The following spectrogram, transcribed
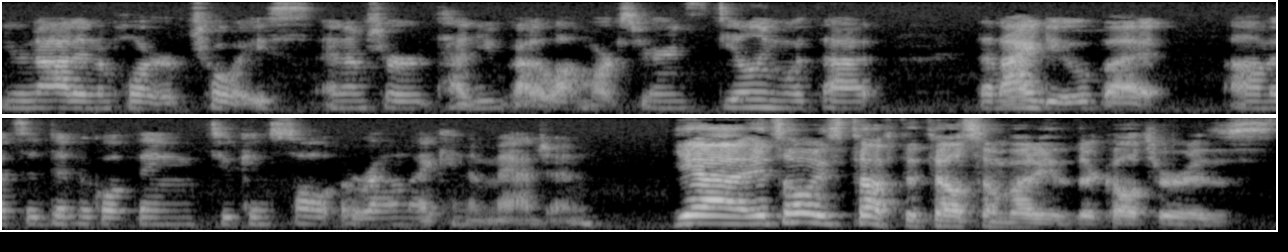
you're not an employer of choice. And I'm sure Ted, you've got a lot more experience dealing with that than I do, but um, it's a difficult thing to consult around, I can imagine. Yeah, it's always tough to tell somebody that their culture is,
